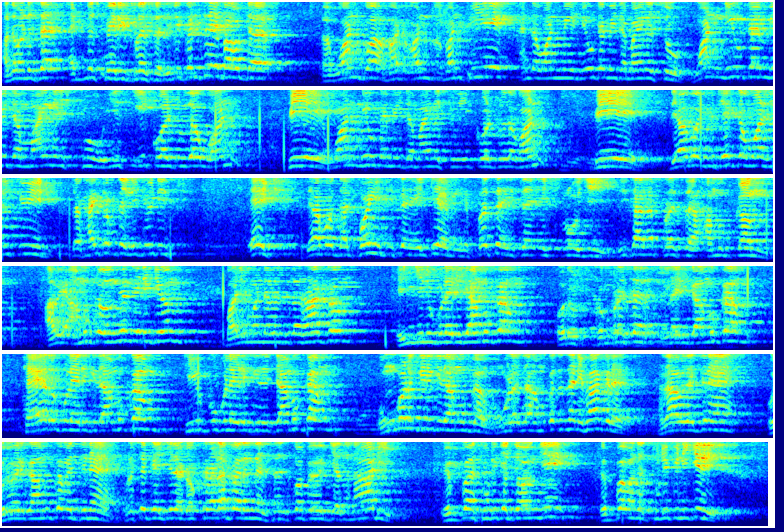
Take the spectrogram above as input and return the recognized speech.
other one is the atmospheric pressure if you can say about the uh, one bar, but one one PA and the one newton meter minus two. One newton meter minus two is equal to the one PA. One newton meter minus two equal to the one PA. Therefore, you take the one liquid. The height of the liquid is H. Therefore, that point is the HM. The pressure is the H rho G. These are the pressure அமுக்கம் அவை அமுக்கம் எங்க கிடைக்கும்? வளிமண்டலத்தில் தாக்கும் இன்ஜினுக்குள்ள இருக்க அமுக்கம்? ஒரு compressor இருக்க அமுக்கம். டயருக்குள்ள இருக்குது அமுக்கம். டியூப்புக்குள்ள இருக்குது அமுக்கம். உங்களுக்கு இருக்குது அமுக்கம். உங்களை தான் அமுக்கத்தை தான் நீ பார்க்குற. அதாவது எத்தனை? ஒருவருக்கு அமுக்கம் எத்தனை? ப்ரெஷர் கேஜில் டாக்டர் அளப்பார் இந்த செஸ்கோப்பை வைக்க அந்த நாடி. எப்போ துடிக்க துவங்கி எப்போ அந்த துடிப்பு நிற்கிது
